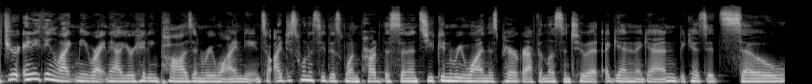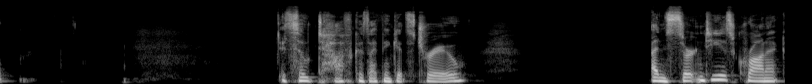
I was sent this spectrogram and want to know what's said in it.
If you're anything like me right now, you're hitting pause and rewinding. So I just want to say this one part of the sentence. You can rewind this paragraph and listen to it again and again because it's so it's so tough because I think it's true. Uncertainty is chronic,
